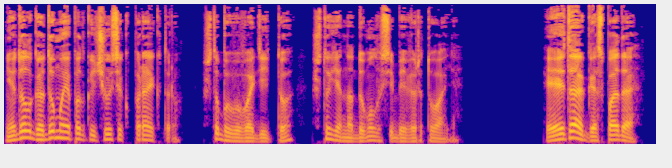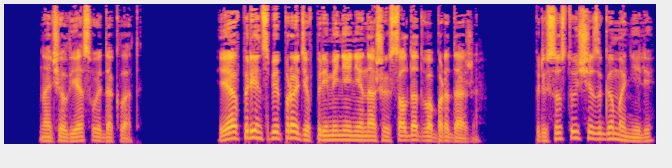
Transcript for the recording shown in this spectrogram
Недолго думая, подключился к проектору, чтобы выводить то, что я надумал у себя в виртуале. «Итак, господа», — начал я свой доклад. «Я, в принципе, против применения наших солдат в абордаже». Присутствующие загомонили,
